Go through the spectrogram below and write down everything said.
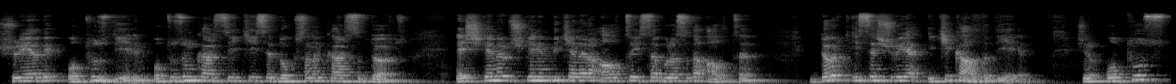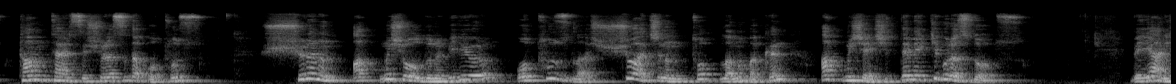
Şuraya bir 30 diyelim. 30'un karşısı 2 ise 90'ın karşısı 4. Eşkenar üçgenin bir kenarı 6 ise burası da 6. 4 ise şuraya 2 kaldı diyelim. Şimdi 30 tam tersi şurası da 30. Şuranın 60 olduğunu biliyorum. 30 ile şu açının toplamı bakın 60'a eşit. Demek ki burası da 30. Ve yani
